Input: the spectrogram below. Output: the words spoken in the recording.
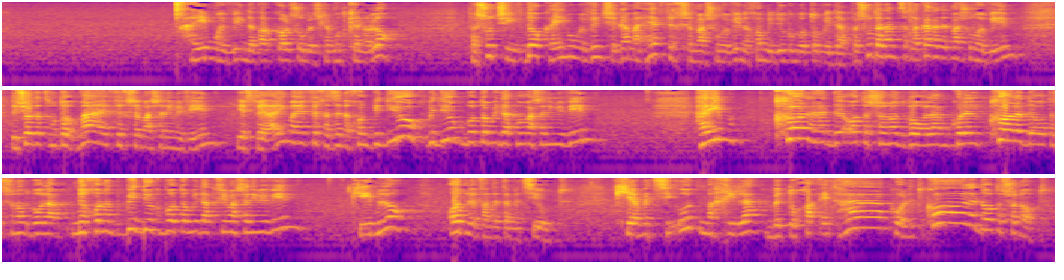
האם הוא הבין דבר כלשהו בשלמות כן או לא, פשוט שיבדוק האם הוא מבין שגם ההפך של מה שהוא מבין נכון בדיוק באותו מידה. פשוט אדם צריך לקחת את מה שהוא מבין, לשאול את עצמו, טוב, מה ההפך של מה שאני מבין? יפה, האם ההפך הזה נכון בדיוק, בדיוק באותו מידה כמו מה שאני מבין? האם כל הדעות השונות בעולם, כולל כל הדעות השונות בעולם, נכונות בדיוק באותו מידה כפי מה שאני מבין? כי אם לא, עוד לא הבנת את המציאות. כי המציאות מכילה בתוכה את הכל, את כל הדעות השונות.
